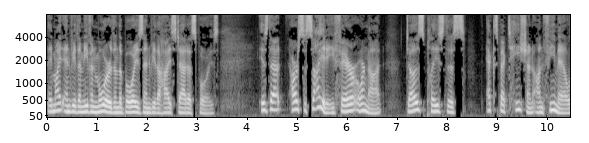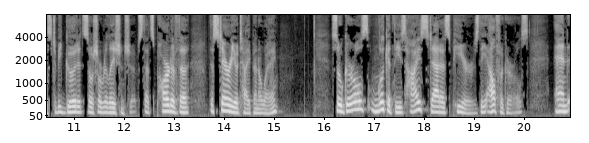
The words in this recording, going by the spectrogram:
they might envy them even more than the boys envy the high status boys is that our society, fair or not, does place this expectation on females to be good at social relationships. That's part of the, the stereotype in a way. So girls look at these high status peers, the alpha girls, and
